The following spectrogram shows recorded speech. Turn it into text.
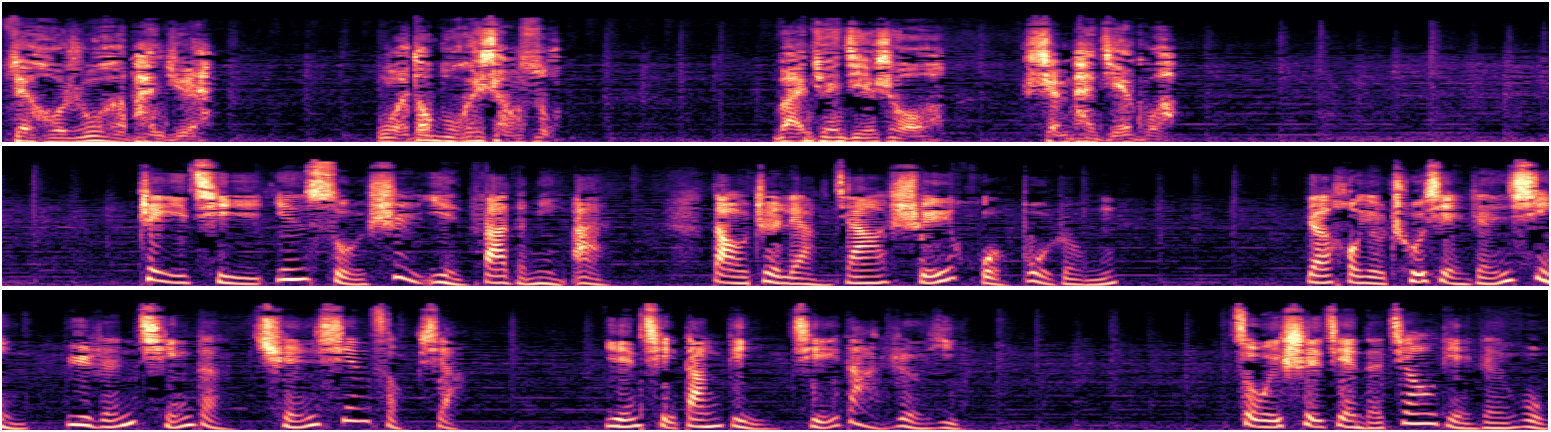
最后如何判决，我都不会上诉，完全接受审判结果。”这一起因琐事引发的命案，导致两家水火不容，然后又出现人性与人情的全新走向，引起当地极大热议。作为事件的焦点人物，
